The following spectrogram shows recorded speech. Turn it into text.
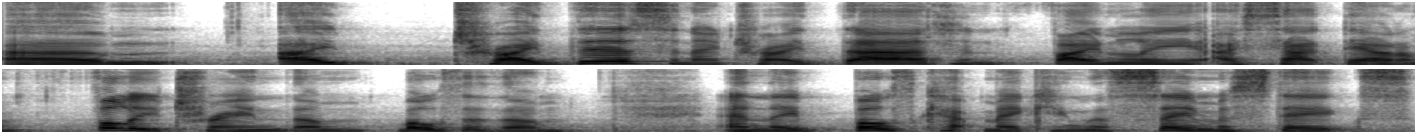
um, I tried this and I tried that. And finally, I sat down and fully trained them, both of them. And they both kept making the same mistakes.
